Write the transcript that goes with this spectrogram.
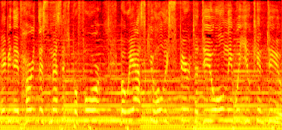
Maybe they've heard this message before, but we ask you, Holy Spirit, to do only what you can do.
